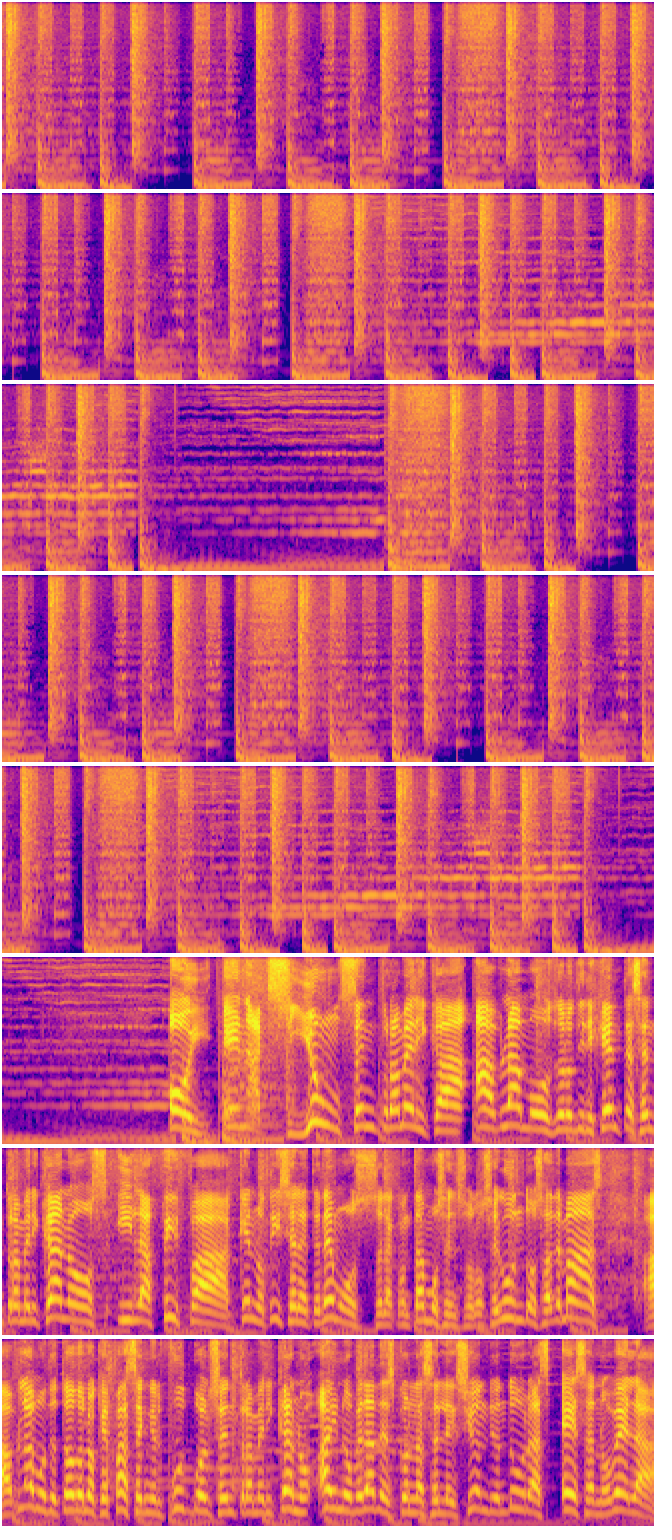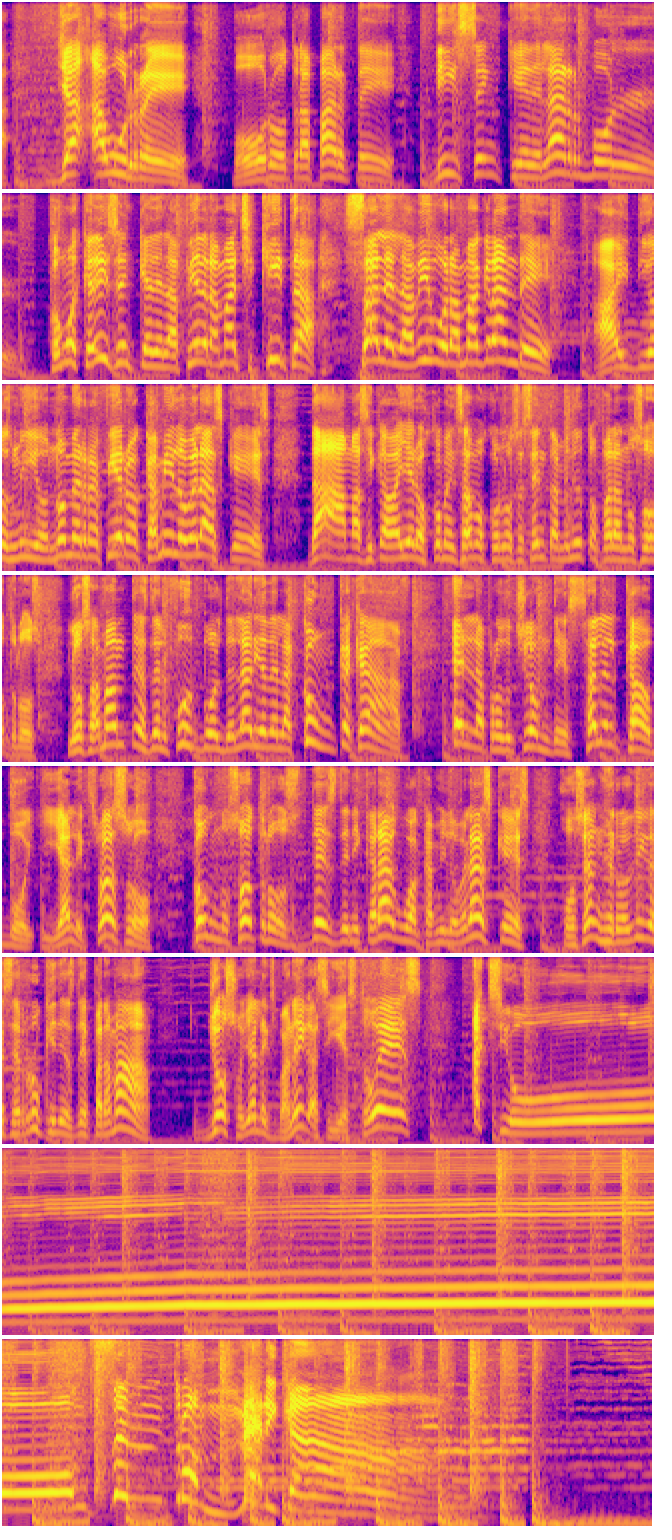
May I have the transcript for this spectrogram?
Centroamérica hablamos de los dirigentes centroamericanos y la FIFA. ¿Qué noticia le tenemos? Se la contamos en solo segundos. Además, hablamos de todo lo que pasa en el fútbol centroamericano. Hay novedades con la selección de Honduras. Esa novela ya aburre. Por otra parte, dicen que del árbol, ¿cómo es que dicen que de la piedra más chiquita sale la víbora más grande? Ay, Dios mío, no me refiero a Camilo Velázquez. Damas y caballeros, comenzamos con los 60 minutos para nosotros, los amantes del fútbol del área de la CONCACAF. En la producción de Sale el Cowboy y Alex Suazo, con nosotros desde Nicaragua, Camilo Velázquez, José Ángel Rodríguez, el rookie desde Panamá. Yo soy Alex Vanegas y esto es Acción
